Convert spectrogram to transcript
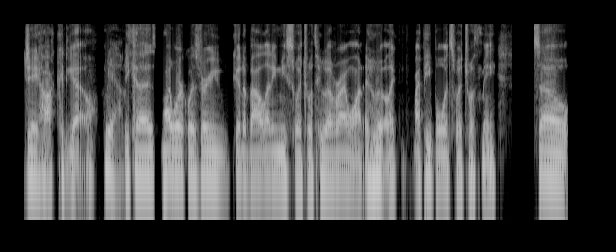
Jayhawk could go Yeah, because my work was very good about letting me switch with whoever I want. Who like my people would switch with me. So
